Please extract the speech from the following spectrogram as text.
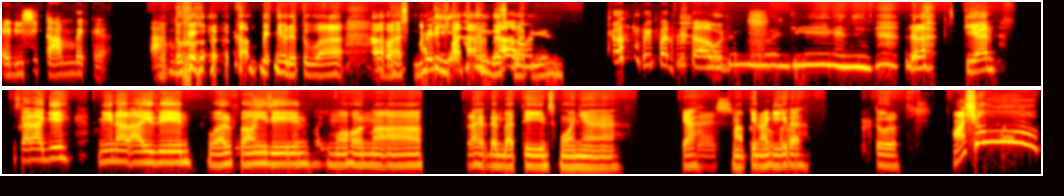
Edisi comeback ya. Betul. Comeback. Comeback-nya udah tua. Bahas Comeback kematian, 40 bahas tahun. kematian. Comeback 40 tahun. Aduh, anjing, anjing. Udahlah, sekian. Sekali lagi, minal aizin wal faizin. Mohon maaf lahir dan batin semuanya. Ya, Guys, maafin betul lagi kita. Betul. Masya Allah.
